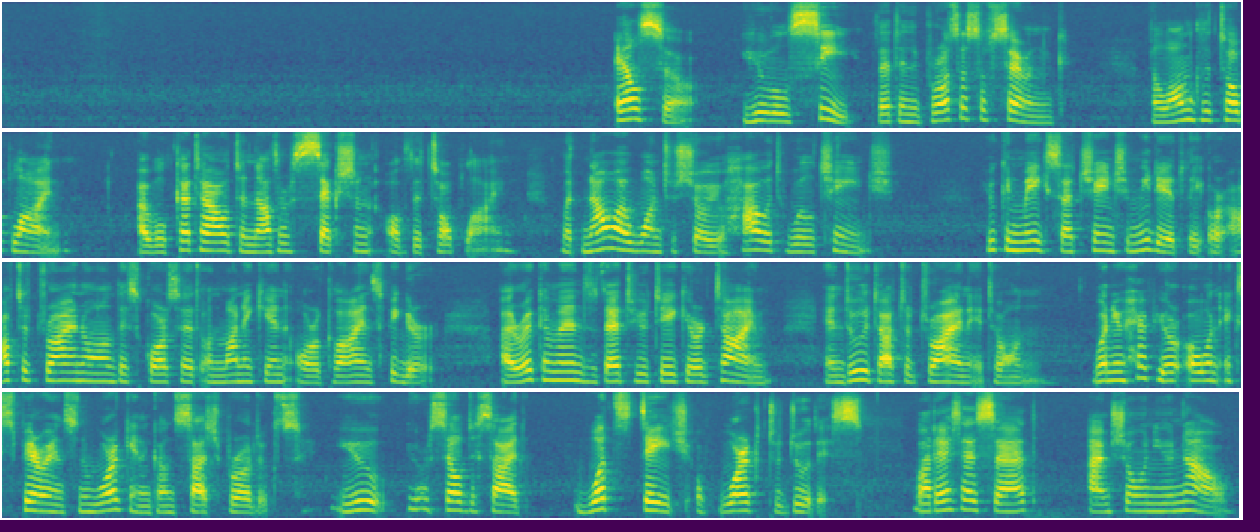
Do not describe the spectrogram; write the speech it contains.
Also, you will see that in the process of sewing along the top line, I will cut out another section of the top line. But now I want to show you how it will change. You can make such change immediately or after trying on this corset on mannequin or client's figure. I recommend that you take your time and do it after trying it on. When you have your own experience in working on such products, you yourself decide what stage of work to do this. But as I said, I'm showing you now.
